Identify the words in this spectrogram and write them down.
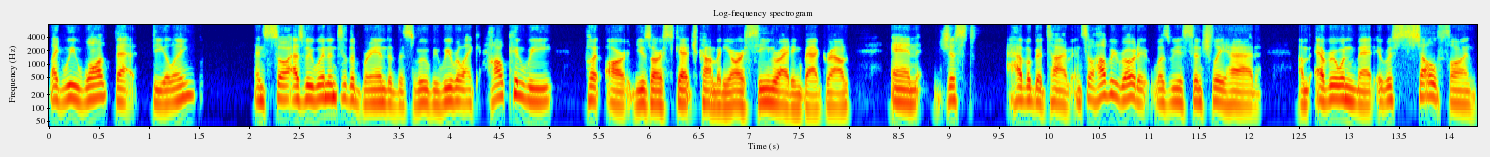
like we want that feeling. And so as we went into the brand of this movie, we were like, how can we put our use our sketch comedy, our scene writing background, and just have a good time? And so how we wrote it was we essentially had um, everyone met. It was so fun,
